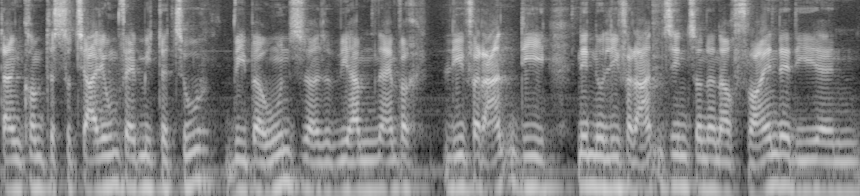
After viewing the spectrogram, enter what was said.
dann kommt das soziale Umfeld mit dazu, wie bei uns. Also wir haben einfach Lieferanten, die nicht nur Lieferanten sind, sondern auch Freunde, die ein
